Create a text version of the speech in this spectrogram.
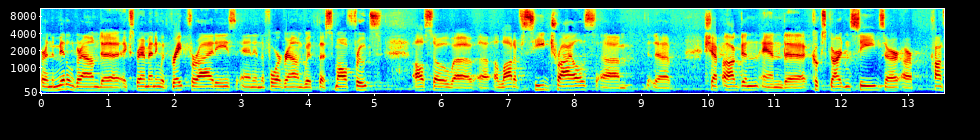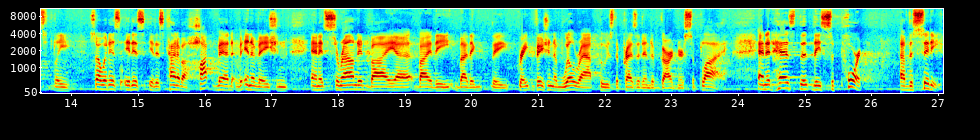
or in the middle ground, uh, experimenting with grape varieties, and in the foreground with uh, small fruits. Also, uh, uh a lot of seed trials. Um, uh, Shep Ogden and uh, Cook's Garden seeds are, are constantly so it is, it is, it is kind of a hotbed of innovation, and it's surrounded by, uh, by, the, by the, the great vision of Will Raap, who is the president of Gardener's Supply. And it has the, the support of the city.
